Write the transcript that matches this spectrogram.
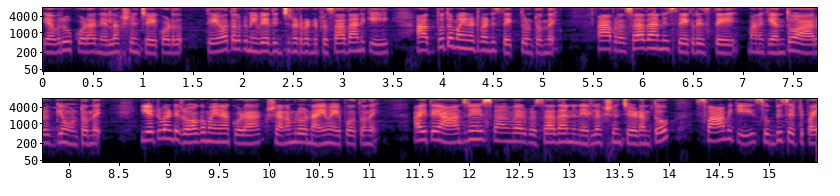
ఎవరూ కూడా నిర్లక్ష్యం చేయకూడదు. దేవతలకు నివేదించినటువంటి ప్రసాదానికి అద్భుతమైనటువంటి శక్తి ఉంటుంది. ఆ ప్రసాదాన్ని స్వీకరిస్తే మనకి ఎంతో ఆరోగ్యం ఉంటుంది. ఎటువంటి రోగమైనా కూడా క్షణంలో నయం అయిపోతుంది అయితే ఆంజనేయ స్వామి వారి ప్రసాదాన్ని నిర్లక్ష్యం చేయడంతో స్వామికి సుబ్బిశెట్టిపై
